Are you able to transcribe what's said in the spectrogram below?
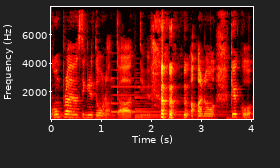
コンプライアンス的にどうなんだっていう。あの結構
